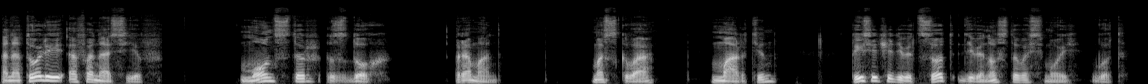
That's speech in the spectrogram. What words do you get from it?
Анатолий Афанасьев. Монстр сдох. Роман. Москва. Мартин. 1998 год.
